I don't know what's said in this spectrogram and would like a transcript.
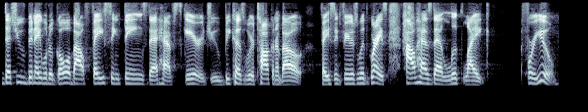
that you've been able to go about facing things that have scared you? Because we're talking about facing fears with grace. How has that looked like for you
